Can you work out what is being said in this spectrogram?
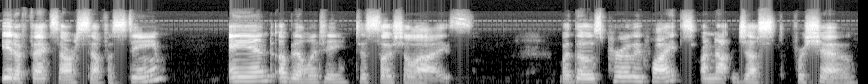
It affects our self esteem and ability to socialize. But those pearly whites are not just for show,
